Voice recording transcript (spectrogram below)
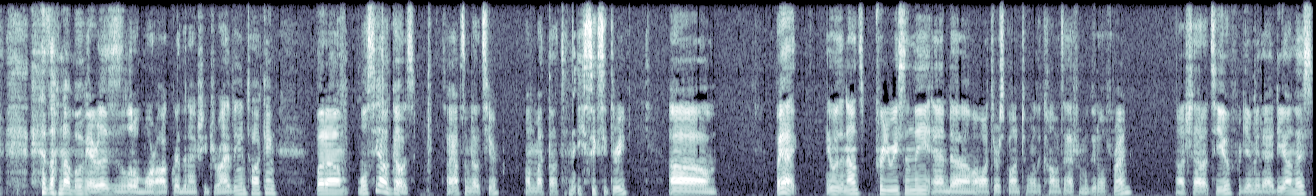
As I'm not moving, I realize this is a little more awkward than actually driving and talking. But um, we'll see how it goes. So I have some notes here on my thoughts on the E63. Um, but yeah, it was announced pretty recently, and um, I wanted to respond to one of the comments I had from a good old friend. Uh, shout out to you for giving me the idea on this.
